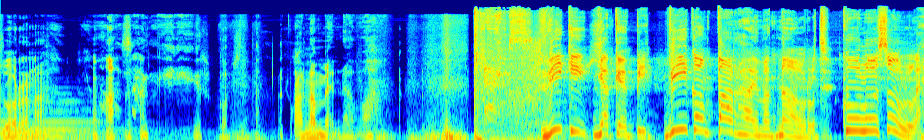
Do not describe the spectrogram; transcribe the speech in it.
Suorana Vaasan kirkosta. Anna mennä vaan. Viki ja Köpi, viikon parhaimmat naurut, kuuluu sulle.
